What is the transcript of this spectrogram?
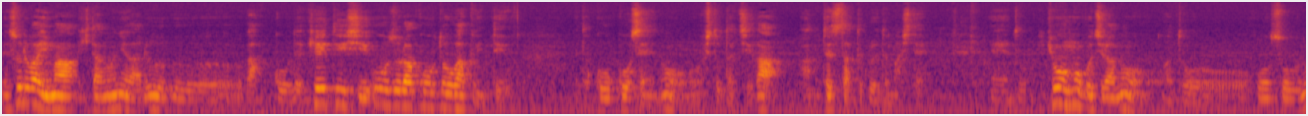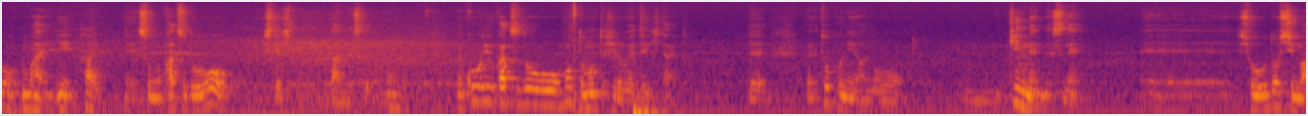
でそれは今北野にある学校で KTC 大空高等学院っていう高校生の人たちが手伝ってくれてまして、えーと、今日もこちらのあと放送の前に、はい、その活動をしてきたんですけども、こういう活動をもっともっと広げていきたいと。で特にあの近年ですね、えー、小豆島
